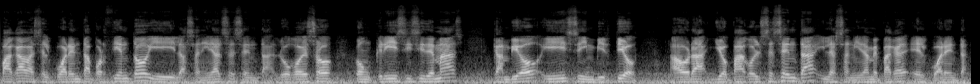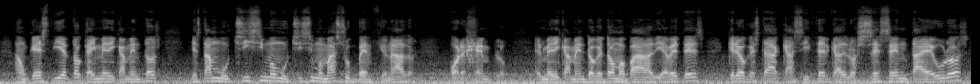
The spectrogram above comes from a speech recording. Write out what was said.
pagabas el 40% y la sanidad el 60%. Luego eso, con crisis y demás, cambió y se invirtió. Ahora yo pago el 60 y la sanidad me paga el 40. Aunque es cierto que hay medicamentos que están muchísimo, muchísimo más subvencionados. Por ejemplo, el medicamento que tomo para la diabetes creo que está casi cerca de los 60 euros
